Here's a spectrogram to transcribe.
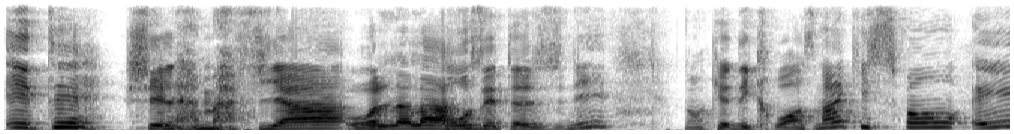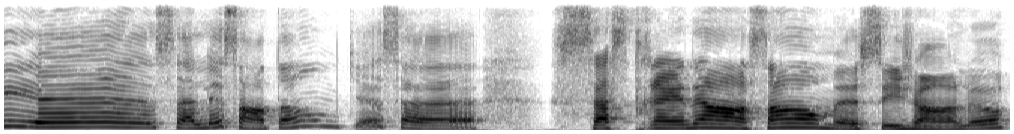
étaient chez la mafia oh aux États-Unis. Donc, il y a des croisements qui se font et euh, ça laisse entendre que ça, ça se traînait ensemble, ces gens-là,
